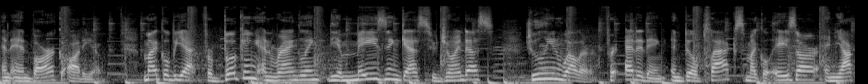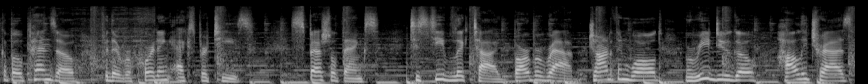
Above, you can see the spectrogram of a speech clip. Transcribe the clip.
and Ann Bark Audio. Michael Biet for booking and wrangling the amazing guests who joined us, Julian Weller for editing, and Bill Plax, Michael Azar, and Jacopo Penzo for their recording expertise. Special thanks to Steve Lichtag, Barbara Raab, Jonathan Wald, Marie Dugo, Holly Traz,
